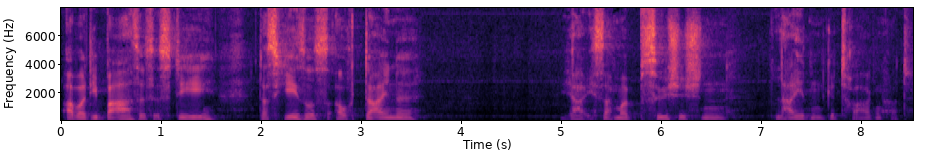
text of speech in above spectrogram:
Aber die Basis ist die, dass Jesus auch deine, ja, ich sag mal, psychischen Leiden getragen hat.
